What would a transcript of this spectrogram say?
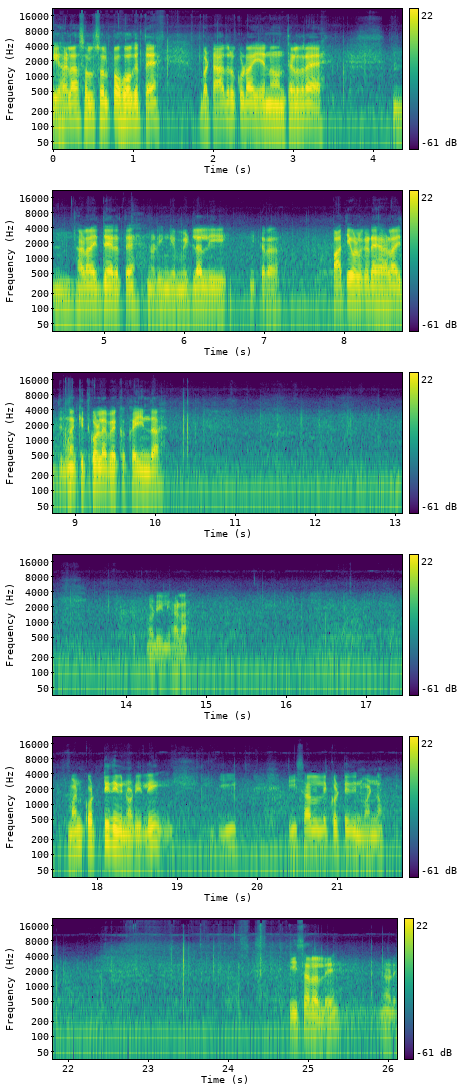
ಈ ಹಳ ಸ್ವಲ್ಪ ಸ್ವಲ್ಪ ಹೋಗುತ್ತೆ ಬಟ್ ಆದರೂ ಕೂಡ ಏನು ಅಂತ ಹೇಳಿದ್ರೆ ಹಳ ಇದ್ದೇ ಇರುತ್ತೆ. ನೋಡಿ, ಹಿಂಗೆ ಮಿಡ್ಲಲ್ಲಿ ಈ ಥರ ಪಾತಿ ಒಳಗಡೆ ಹಳ ಇದ್ದಿದ್ದನ್ನ ಕಿತ್ಕೊಳ್ಳೇಬೇಕು ಕೈಯಿಂದ. ನೋಡಿ, ಇಲ್ಲಿ ಹಳ. ಮಣ್ಣು ಕೊಟ್ಟಿದ್ದೀವಿ ನೋಡಿ, ಇಲ್ಲಿ ಈ ಈ ಸಾಲಲ್ಲಿ ಕೊಟ್ಟಿದ್ದೀನಿ ಮಣ್ಣು. ಈ ಸಾಲಲ್ಲಿ, ನೋಡಿ.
